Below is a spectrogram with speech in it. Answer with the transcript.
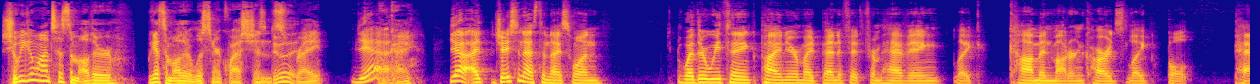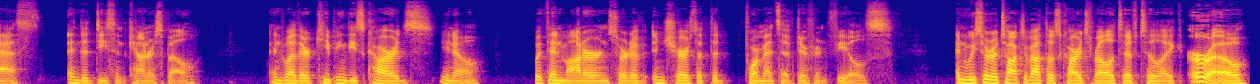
Should we go on to some other? We got some other listener questions, do it. right? yeah Okay. yeah I, jason asked a nice one whether we think pioneer might benefit from having like common modern cards like bolt path and a decent counterspell and whether keeping these cards you know within modern sort of ensures that the formats have different feels and we sort of talked about those cards relative to like Uro,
